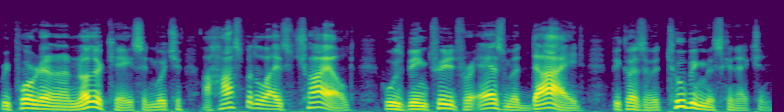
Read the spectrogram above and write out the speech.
reported on another case in which a hospitalized child who was being treated for asthma died because of a tubing misconnection.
